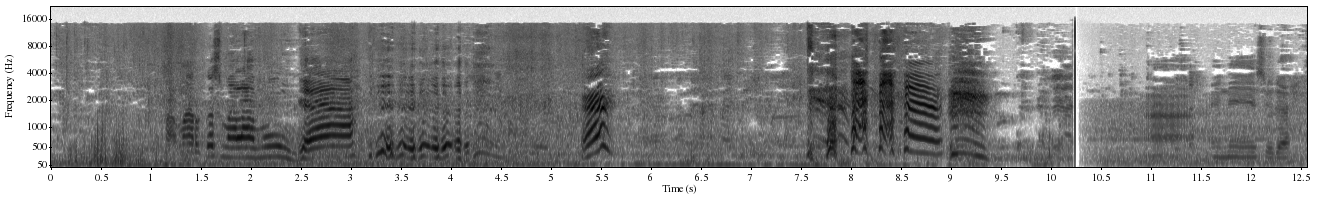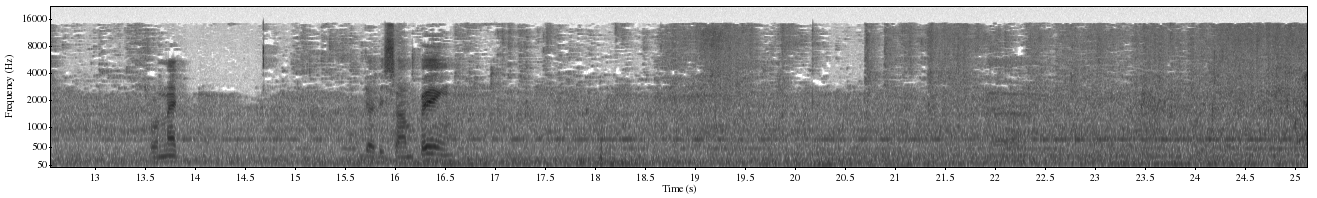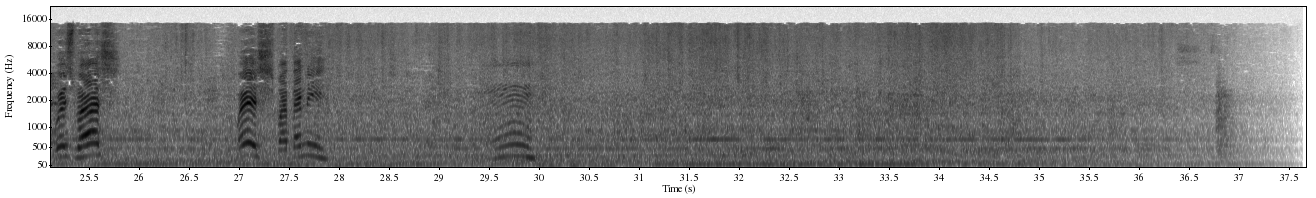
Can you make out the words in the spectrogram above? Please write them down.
Markus malah munggah. Hah? nah, ini sudah connect. Sudah di samping. Wes, Bas. Wes, pateni.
